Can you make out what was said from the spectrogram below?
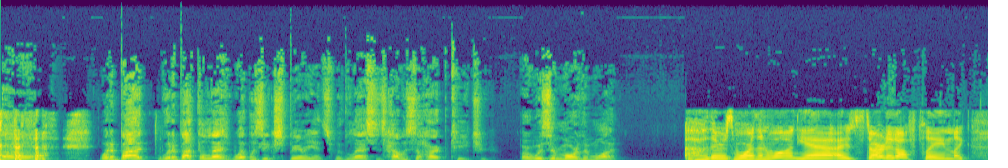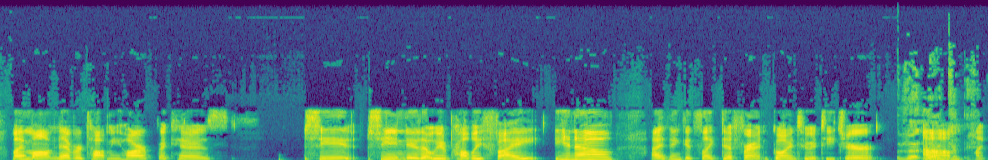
uh, what about what about the les? What was the experience with lessons? How was the harp teacher, or was there more than one? Oh, there's more than one. Yeah, I started off playing like my mom never taught me harp because she she knew that we would probably fight, you know? I think it's like different going to a teacher. Let, Um, like-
